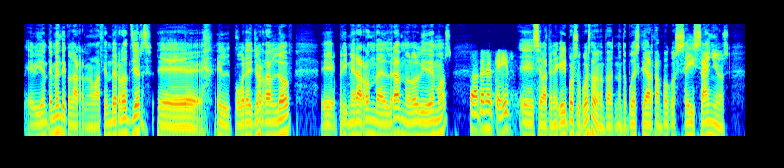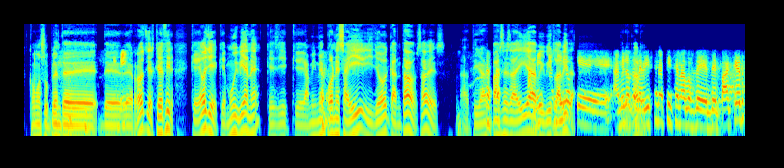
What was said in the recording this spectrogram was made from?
evidentemente con la renovación de Rodgers, eh, el pobre Jordan Love, eh, primera ronda del draft, no lo olvidemos. Se va a tener que ir. Eh, se va a tener que ir, por supuesto, no te, no te puedes quedar tampoco seis años como suplente de, de, Rodgers. Quiero decir, que oye, que muy bien, ¿eh? Que, que, a mí me pones ahí y yo encantado, ¿sabes? A tirar pases ahí, a, vivir la vida. que, a mí lo que me dicen aficionados de, de Packers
